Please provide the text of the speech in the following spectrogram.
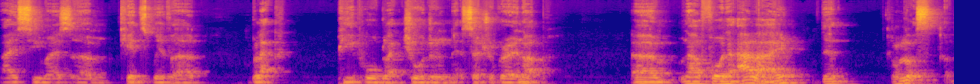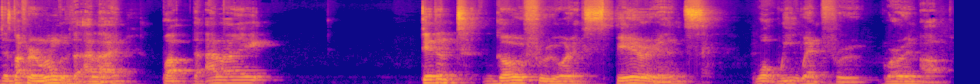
I assume as um, kids with uh, black people, black children, etc., growing up. Um, now, for the ally, the, I'm not. There's nothing wrong with the ally, but the ally didn't go through or experience what we went through growing up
